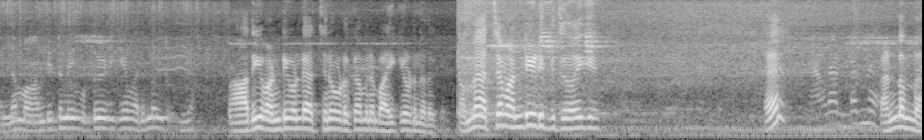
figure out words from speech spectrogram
എന്നെ മാന്തിയിട്ട് നീ ഫുഡ് കഴിക്കാൻ വരുന്നുണ്ട്. ഇല്ല. ആദ്യം വണ്ടി കൊണ്ട് അച്ഛന് കൊടുക്കാൻ പിന്നെ ബൈക്ക് ഇവിടെ നിന്ന് എടുക്കും? അമ്മ അച്ഛൻ വണ്ടി ഇടിപ്പിച്ചു നോക്കി ഏ? കണ്ടെന്നാ?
